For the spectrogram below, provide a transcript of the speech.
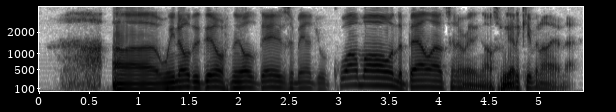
Uh, we know the deal from the old days of Andrew Cuomo and the bailouts and everything else. We got to keep an eye on that.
